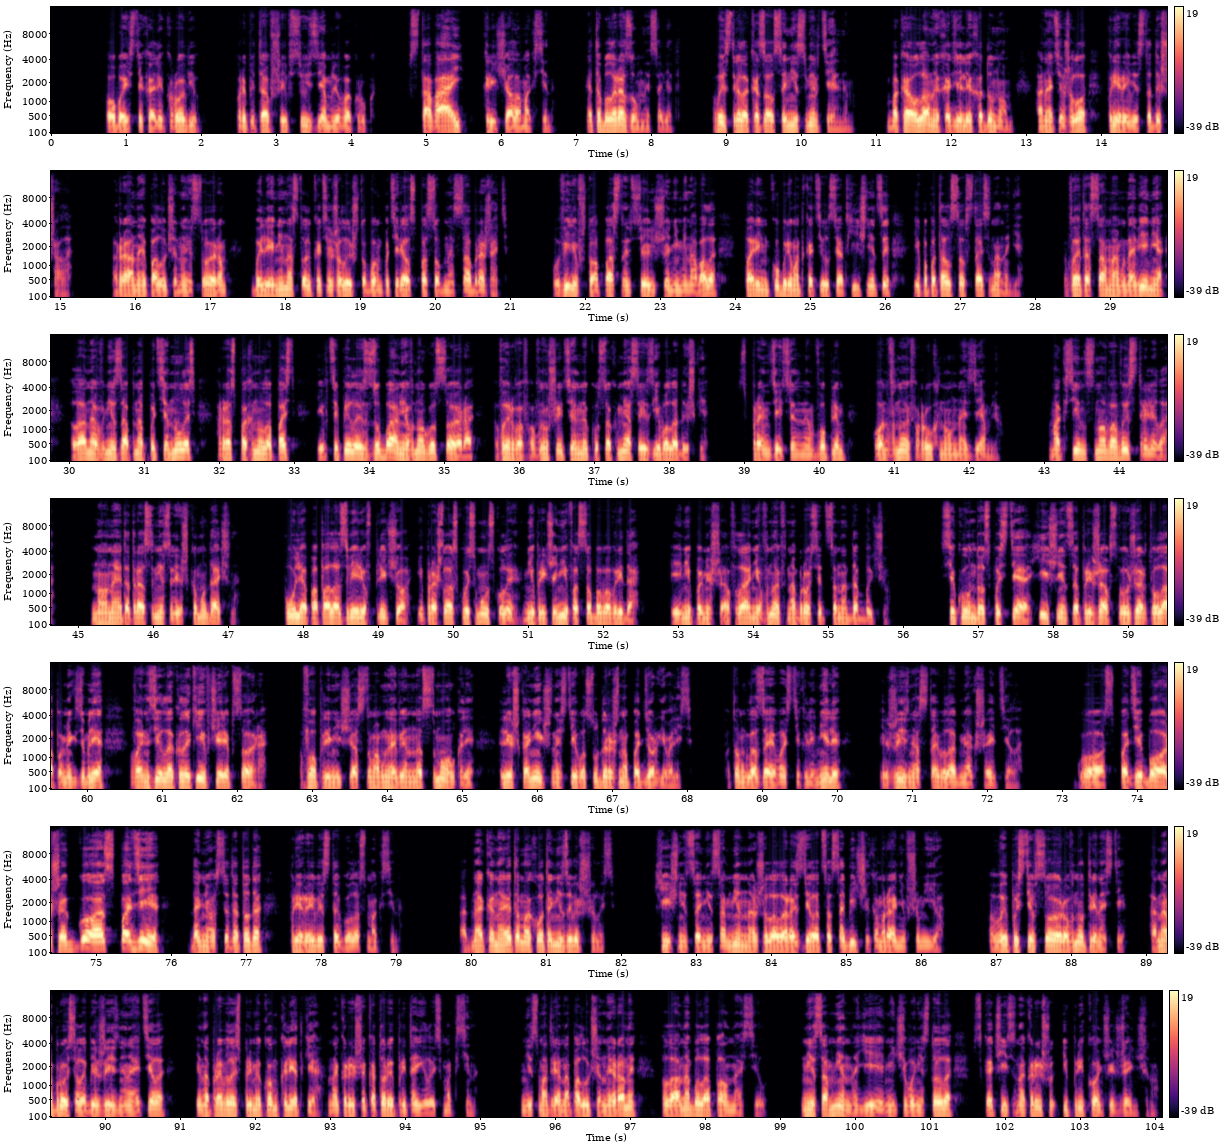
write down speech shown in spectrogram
Оба истекали кровью, пропитавшей всю землю вокруг. «Вставай!» — кричала Максин. Это был разумный совет. Выстрел оказался не смертельным. Бока у Ланы ходили ходуном, она тяжело, прерывисто дышала. Раны, полученные Сойером, были не настолько тяжелы, чтобы он потерял способность соображать. Увидев, что опасность все еще не миновала, Парень кубарем откатился от хищницы и попытался встать на ноги. В это самое мгновение Лана внезапно потянулась, распахнула пасть и вцепилась зубами в ногу Сойера, вырвав внушительный кусок мяса из его лодыжки. С пронзительным воплем он вновь рухнул на землю. Максин снова выстрелила, но на этот раз не слишком удачно. Пуля попала зверю в плечо и прошла сквозь мускулы, не причинив особого вреда и не помешав Лане вновь наброситься на добычу. Секунду спустя хищница, прижав свою жертву лапами к земле, вонзила клыки в череп Сойера. Вопли несчастного мгновенно смолкли, лишь конечности его судорожно подергивались. Потом глаза его остекленели, и жизнь оставила обмякшее тело. «Господи боже, господи!» — донесся до туда прерывистый голос Максин. Однако на этом охота не завершилась. Хищница, несомненно, желала разделаться с обидчиком, ранившим ее. Выпустив Сойеру внутренности, она бросила безжизненное тело и направилась прямиком к клетке, на крыше которой притаилась Максин. Несмотря на полученные раны, Лана была полна сил. Несомненно, ей ничего не стоило вскочить на крышу и прикончить женщину.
